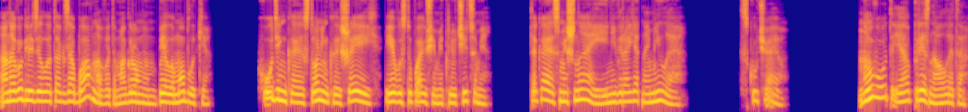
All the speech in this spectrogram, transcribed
Она выглядела так забавно в этом огромном белом облаке. Худенькая, с тоненькой шеей и выступающими ключицами. Такая смешная и невероятно милая. Скучаю. Ну вот, я признал это.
